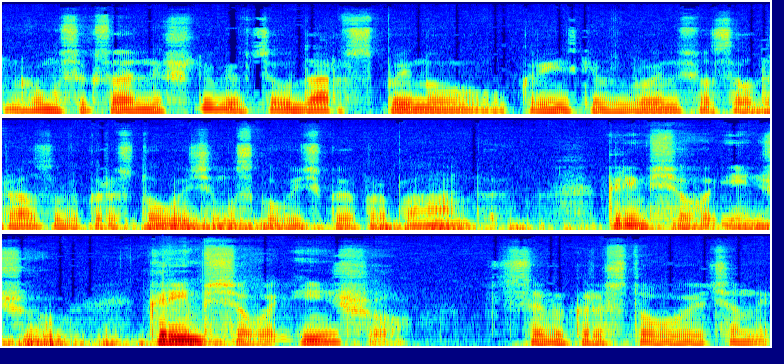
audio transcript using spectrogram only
гомосексуальних шлюбів це удар в спину українським збройним силам. Це одразу використовується московицькою пропагандою. Крім всього іншого. Крім всього іншого, це використовується ним.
